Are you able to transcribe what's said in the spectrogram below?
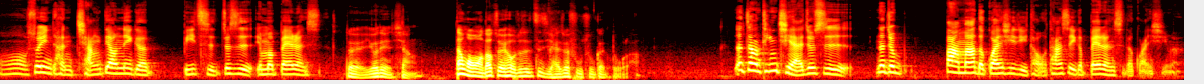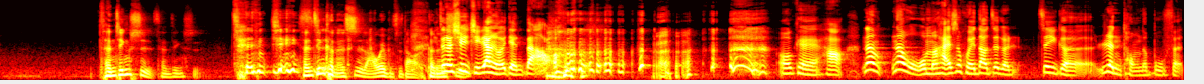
哦，所以很强调那个彼此就是有没有 balance？对，有点像，但往往到最后就是自己还是会付出更多了。那这样听起来就是，那就爸妈的关系里头，它是一个 balance 的关系嘛？曾经是，曾经是，曾经，曾经可能是啦，我也不知道。可能这个续集量有一点大哦。OK，好，那那我我们还是回到这个这个认同的部分，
